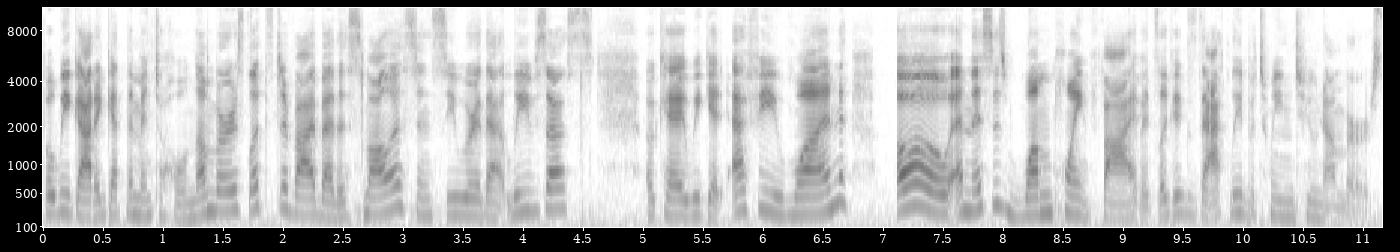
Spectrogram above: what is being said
but we got to get them into whole numbers. Let's divide by the smallest and see where that leaves us. Okay, we get FE1 Oh, and this is 1.5. It's like exactly between two numbers.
